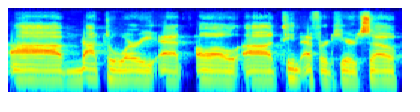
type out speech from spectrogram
Um, not to worry at all. Uh, team effort here. So,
